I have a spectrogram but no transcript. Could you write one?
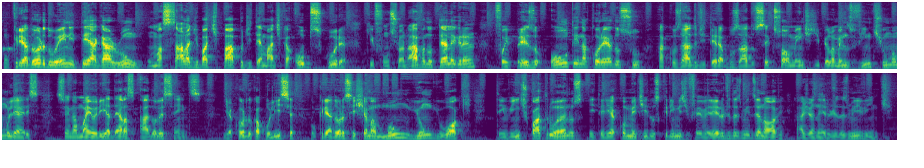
O criador do NTH Room, uma sala de bate-papo de temática obscura que funcionava no Telegram, foi preso ontem na Coreia do Sul, acusado de ter abusado sexualmente de pelo menos 21 mulheres, sendo a maioria delas adolescentes. De acordo com a polícia, o criador se chama Moon Young-wok, tem 24 anos e teria cometido os crimes de fevereiro de 2019 a janeiro de 2020.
